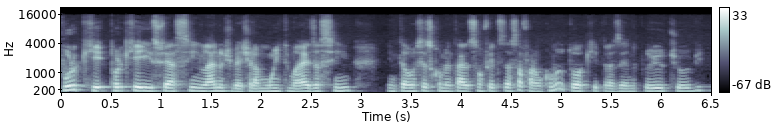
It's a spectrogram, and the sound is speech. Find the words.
por que, porque isso é assim lá no Tibete era muito mais assim, então esses comentários são feitos dessa forma. Como eu estou aqui trazendo para o YouTube,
